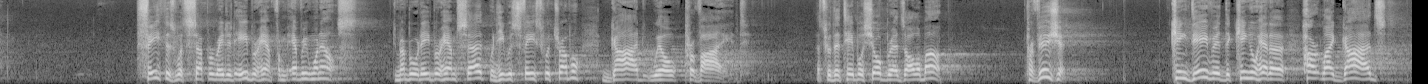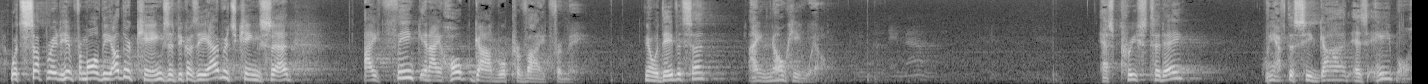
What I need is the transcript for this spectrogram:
Faith is what separated Abraham from everyone else. Do you remember what Abraham said when he was faced with trouble? God will provide. That's what the table showbread's all about. Provision. King David, the king who had a heart like God's, what separated him from all the other kings is because the average king said, I think and I hope God will provide for me. You know what David said? I know he will. As priests today, we have to see God as able,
